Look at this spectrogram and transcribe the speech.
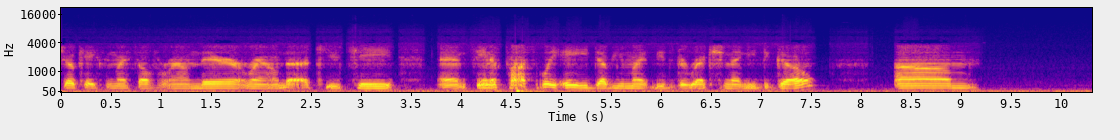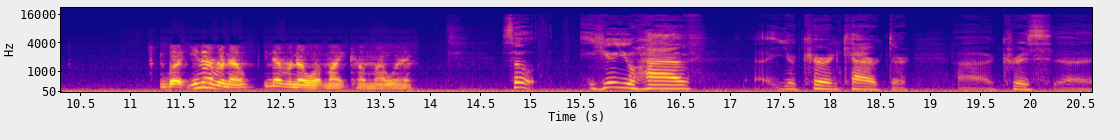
showcasing myself around there, around uh, QT, and seeing if possibly AEW might be the direction I need to go. Um, but you never know. You never know what might come my way. So here you have uh, your current character, uh, Chris uh,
